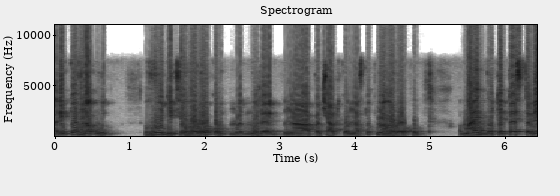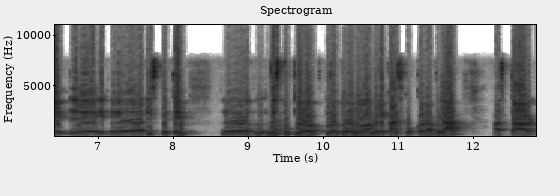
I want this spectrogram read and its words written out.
орієнтовно у грудні цього року, може на початку наступного року, мають бути тестові е, е, іспити е, наступного пілотованого американського корабля, Star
